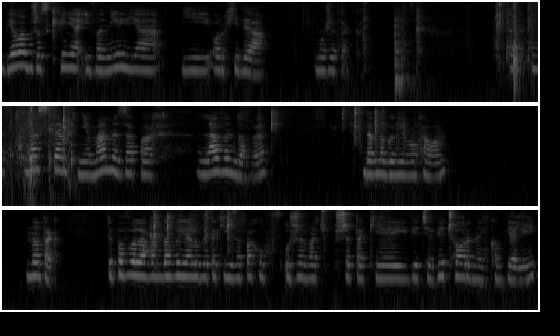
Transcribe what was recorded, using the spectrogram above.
Biała brzoskwinia i wanilia i orchidea. Może tak. E, e, Następnie mamy zapach lawendowy. Dawno go nie wąchałam. No tak. Typowo lawendowy, ja lubię takich zapachów używać przy takiej, wiecie, wieczornej kąpieli.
